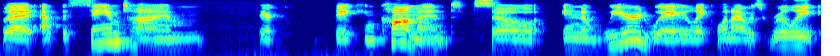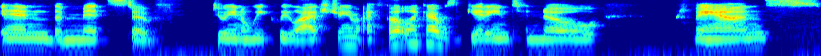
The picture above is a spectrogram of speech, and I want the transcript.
but at the same time they're they can comment. So in a weird way, like when I was really in the midst of doing a weekly live stream, I felt like I was getting to know fans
